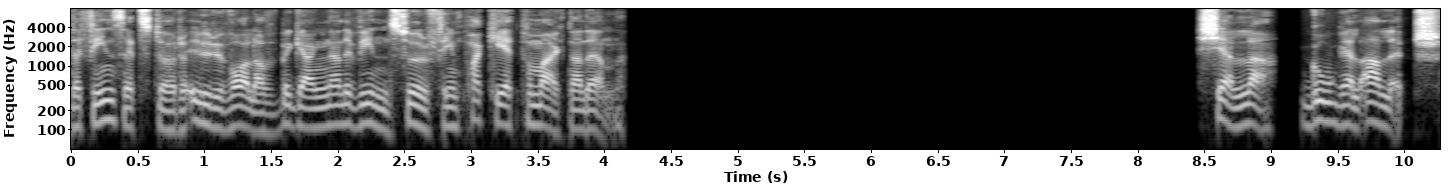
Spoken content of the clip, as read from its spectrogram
Det finns ett större urval av begagnade vindsurfingpaket på marknaden. Källa Google Alerts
